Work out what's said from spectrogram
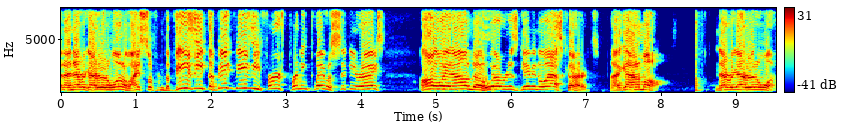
and I never got rid of one of them. I still from the VZ, the big VZ first printing play with Sidney Rice, all the way down to whoever just gave me the last cards. I got them all. Never got rid of one.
